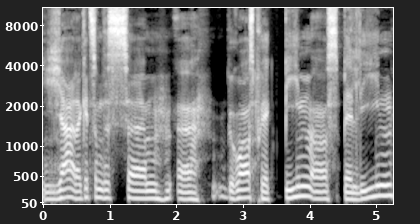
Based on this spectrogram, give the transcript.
Ja, da geht es um das ähm, äh, Bürohausprojekt Beam aus Berlin.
